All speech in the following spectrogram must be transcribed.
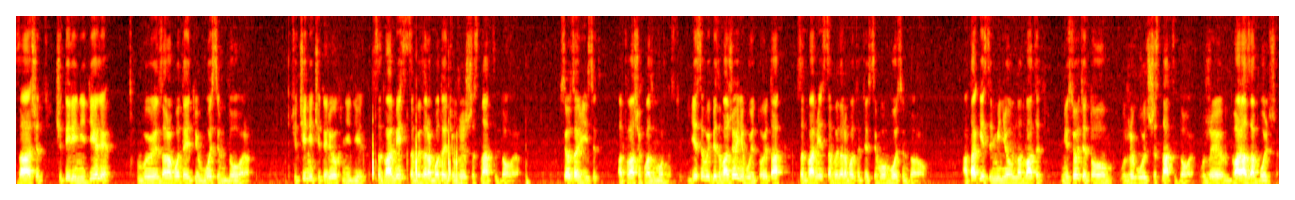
За 4 недели вы заработаете 8 долларов в течение 4 недель. За 2 месяца вы заработаете уже 16 долларов. Все зависит от ваших возможностей. Если вы без вложения будет, то это за 2 месяца вы заработаете всего 8 долларов. А так, если минимум на 20 несете, то уже будет 16 долларов, уже в два раза больше.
